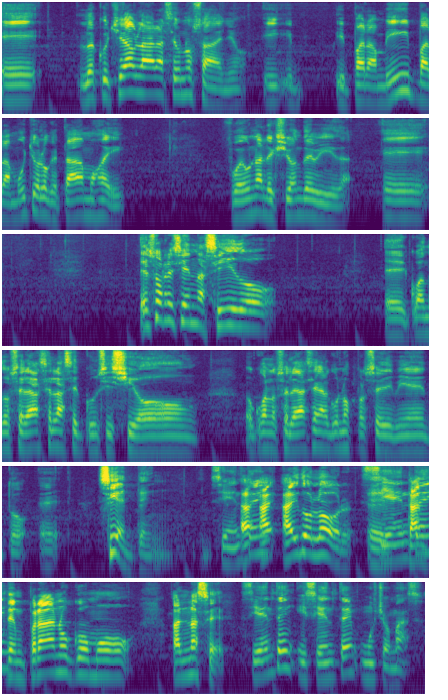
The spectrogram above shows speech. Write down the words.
Eh, lo escuché hablar hace unos años y, para mí, para muchos de los que estábamos ahí, fue una lección de vida. Eh, eso recién nacido, eh, cuando se le hace la circuncisión o cuando se le hacen algunos procedimientos, sienten. Sienten. Hay, dolor tan temprano como al nacer. Sienten y sienten mucho más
